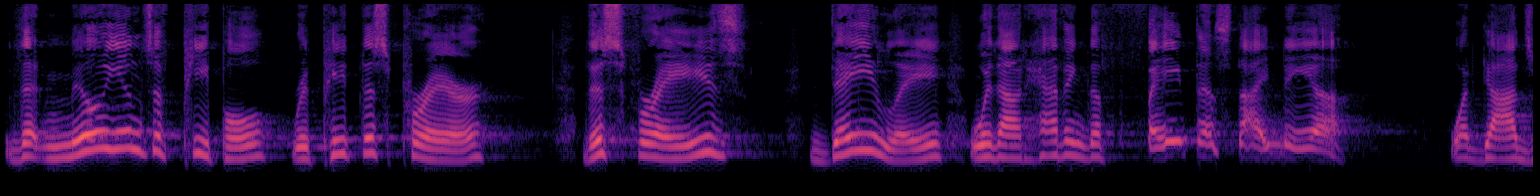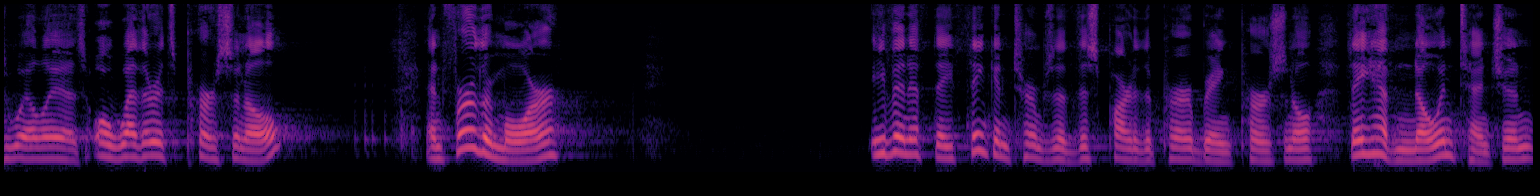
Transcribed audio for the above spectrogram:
that millions of people repeat this prayer, this phrase, daily without having the faintest idea what God's will is or whether it's personal. And furthermore, even if they think in terms of this part of the prayer being personal, they have no intention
